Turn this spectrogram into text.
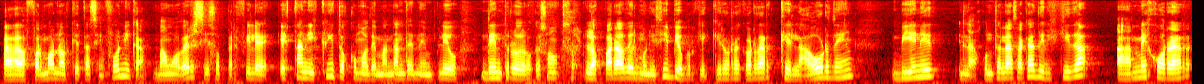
para formar una orquesta sinfónica. Vamos a ver si esos perfiles están inscritos como demandantes de empleo dentro de lo que son los parados del municipio, porque quiero recordar que la orden viene, la Junta de la Saca, dirigida a mejorar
